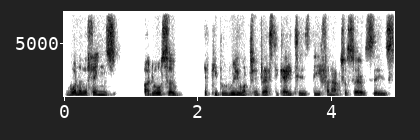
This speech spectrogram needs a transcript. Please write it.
one of the things I'd also, if people really want to investigate, is the Financial Services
